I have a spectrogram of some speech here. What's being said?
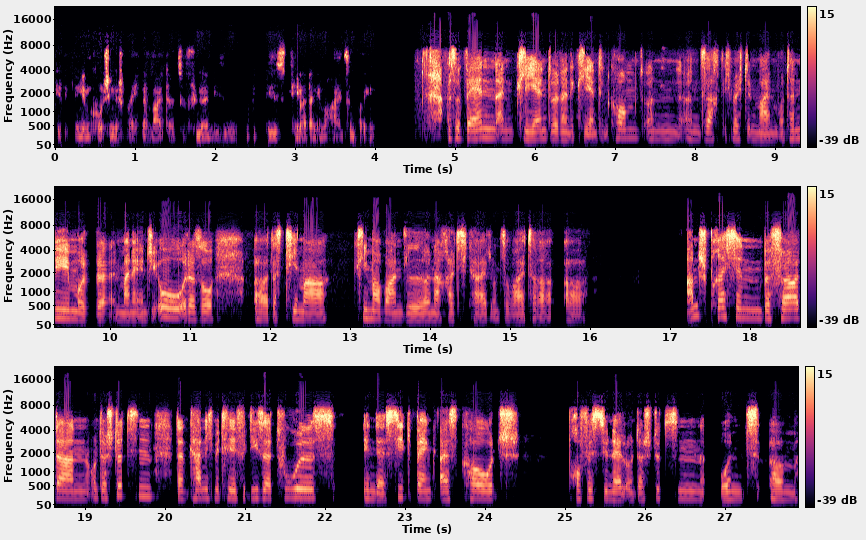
in dem Coaching-Gespräch dann weiterzuführen, diese, dieses Thema dann eben auch einzubringen. Also wenn ein Klient oder eine Klientin kommt und, und, sagt, ich möchte in meinem Unternehmen oder in meiner NGO oder so äh, das Thema Klimawandel, Nachhaltigkeit und so weiter äh, ansprechen, befördern, unterstützen, dann kann ich mit Hilfe dieser Tools in der Seedbank als Coach professionell unterstützen und ähm,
